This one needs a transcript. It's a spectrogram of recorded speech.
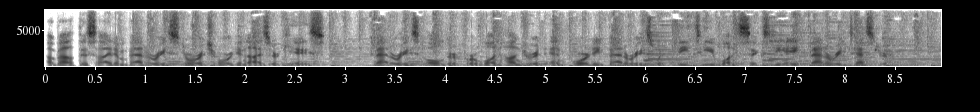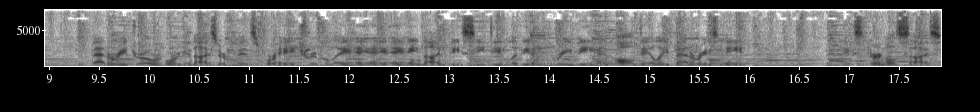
About this item battery storage organizer case, batteries holder for 140 batteries with BT168 battery tester. Battery drawer organizer fits for a AAA AAA9BCD lithium 3V and all daily batteries need. External size,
